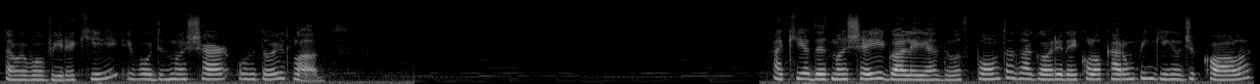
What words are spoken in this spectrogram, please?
Então, eu vou vir aqui e vou desmanchar os dois lados. Aqui eu desmanchei e igualei as duas pontas, agora irei colocar um pinguinho de cola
